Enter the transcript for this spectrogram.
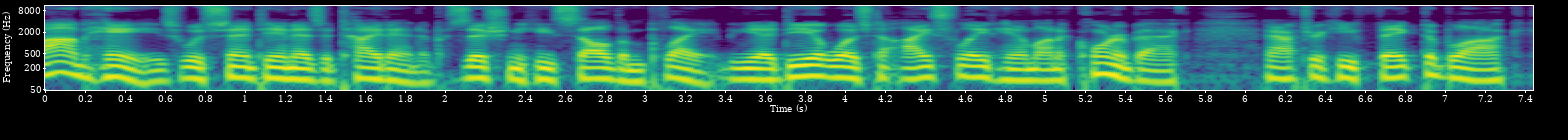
Bob Hayes was sent in as a tight end, a position he seldom played. The idea was to isolate him on a cornerback after he faked a block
